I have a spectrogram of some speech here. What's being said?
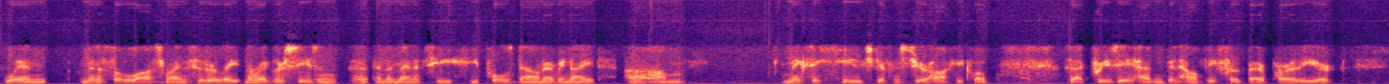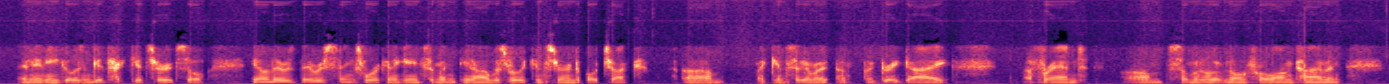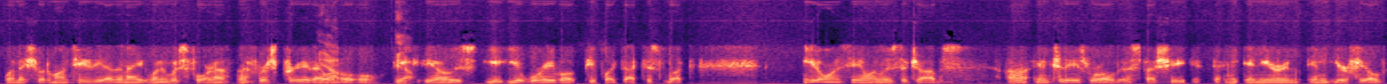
when Minnesota lost Ryan Suter late in the regular season, and, and the minutes he he pulls down every night um, makes a huge difference to your hockey club. Zach Parise hadn't been healthy for the better part of the year and then he goes and gets gets hurt. So, you know, there was there was things working against him, and you know, I was really concerned about Chuck. Um, I consider him a, a, a great guy, a friend, um, someone who I've known for a long time, and when they showed him on TV the other night when it was four nothing in the first period, I Yeah. went, "Oh, oh." Yeah. You, you know, this, you, you worry about people like that because look, you don't want to see anyone lose their jobs uh, in today's world, especially in, in your in, in your field.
